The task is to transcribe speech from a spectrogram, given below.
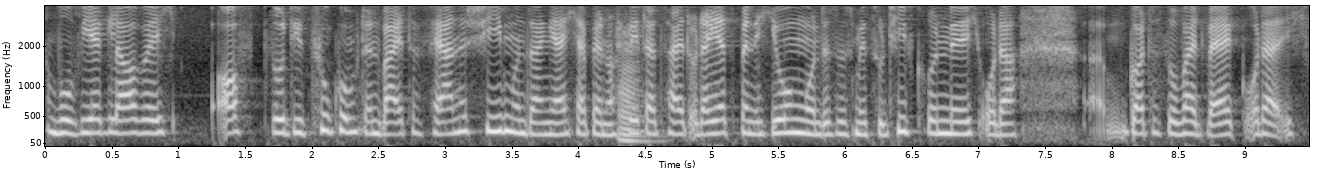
wo wir, glaube ich, oft so die Zukunft in weite Ferne schieben und sagen, ja, ich habe ja noch später Zeit oder jetzt bin ich jung und es ist mir zu tiefgründig oder äh, Gott ist so weit weg oder ich,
